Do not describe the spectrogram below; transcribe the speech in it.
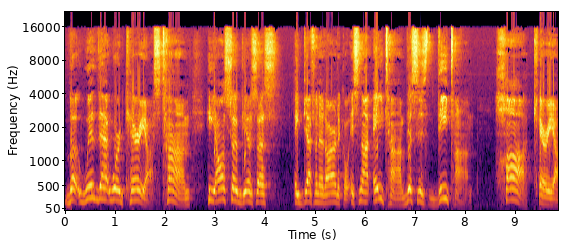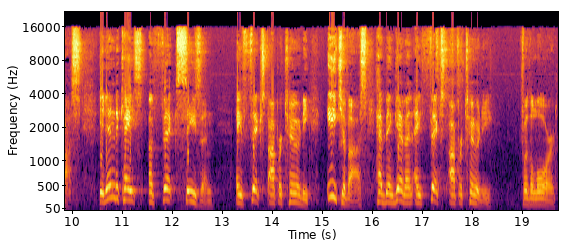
But with that word kairos, time, he also gives us a definite article. It's not a time, this is the time. Ha kairos. It indicates a fixed season, a fixed opportunity. Each of us have been given a fixed opportunity for the Lord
